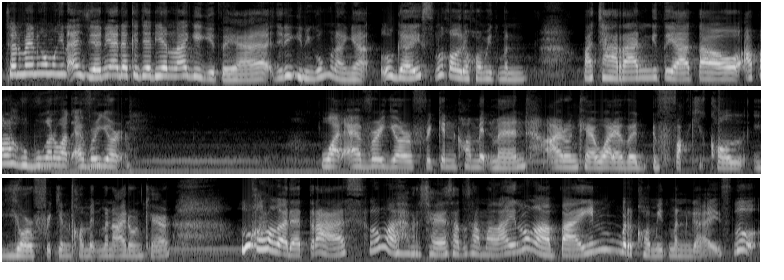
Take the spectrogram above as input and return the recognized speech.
Cuman main ngomongin aja. Nih ada kejadian lagi gitu ya. Jadi gini gue mau nanya. Lu guys lu kalau udah komitmen pacaran gitu ya atau apalah hubungan whatever your whatever your freaking commitment. I don't care whatever the fuck you call your freaking commitment I don't care. Lu kalau nggak ada trust lu nggak percaya satu sama lain lu ngapain berkomitmen guys? Lu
